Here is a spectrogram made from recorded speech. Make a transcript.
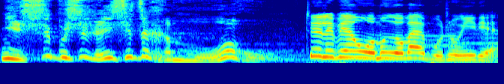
你是不是人现在很模糊？这里边我们额外补充一点，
